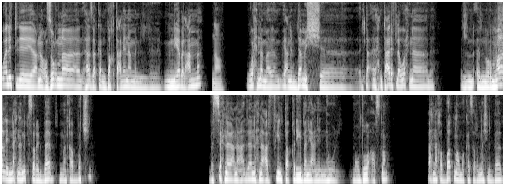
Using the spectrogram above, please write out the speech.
وقالت لي يعني اعذرنا هذا كان ضغط علينا من ال- من النيابة العامة. نعم. وإحنا ما يعني ده مش آه، انت انت عارف لو إحنا ال- النورمال إن إحنا نكسر الباب ما نخبطش. بس إحنا يعني لأن إحنا عارفين تقريبا يعني إن هو الموضوع أصلا. فإحنا خبطنا وما كسرناش الباب.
